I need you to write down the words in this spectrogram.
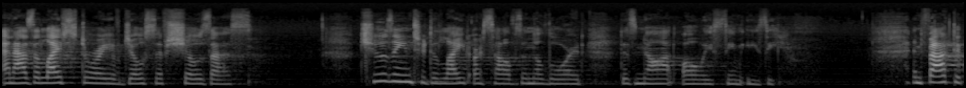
and as the life story of Joseph shows us, Choosing to delight ourselves in the Lord does not always seem easy. In fact, it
